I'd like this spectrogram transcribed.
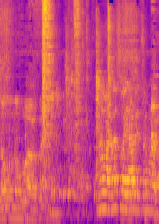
નવું નવું આવે નવા રસોઈ આવે તમારે.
